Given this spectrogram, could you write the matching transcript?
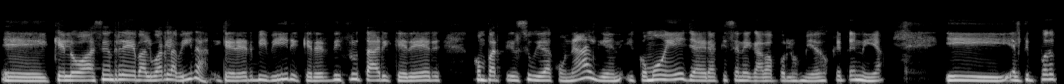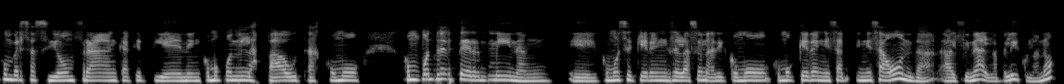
que lo hacen reevaluar la vida y querer vivir y querer disfrutar y querer compartir su vida con alguien y cómo ella era que se negaba por los miedos que tenía. Y el tipo de conversación franca que tienen, cómo ponen las pautas, cómo, cómo determinan eh, cómo se quieren relacionar y cómo, cómo queda en esa, en esa onda al final la película, ¿no?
